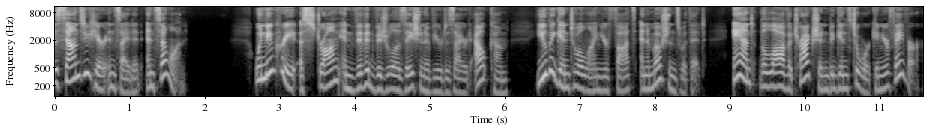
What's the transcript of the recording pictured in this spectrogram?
the sounds you hear inside it, and so on. When you create a strong and vivid visualization of your desired outcome, you begin to align your thoughts and emotions with it, and the law of attraction begins to work in your favor.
